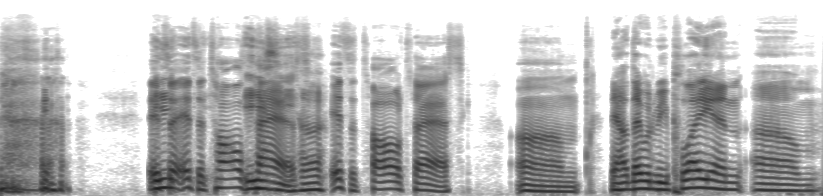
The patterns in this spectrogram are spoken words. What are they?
E- a it's a tall easy, task. huh? It's a tall task. Um, now they would be playing um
